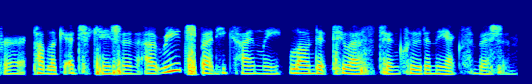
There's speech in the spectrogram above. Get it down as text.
for public education and outreach, but he kindly loaned it to us to include in the exhibition.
